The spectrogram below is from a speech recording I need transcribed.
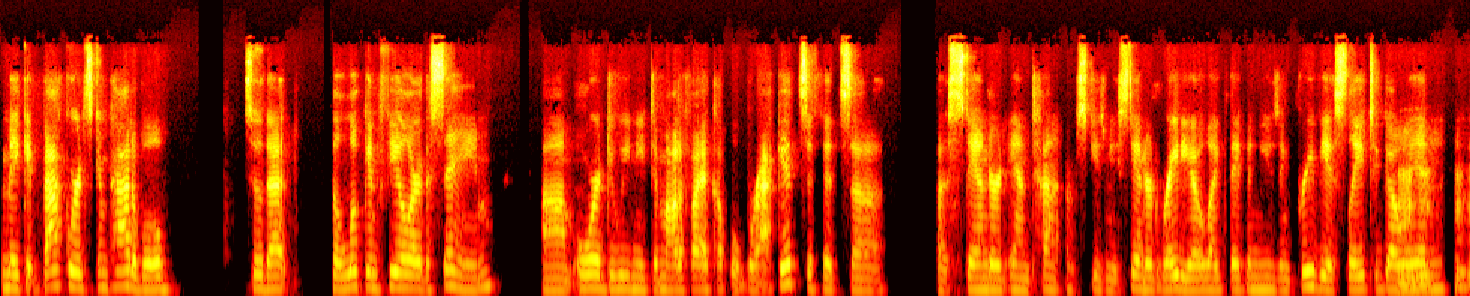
make it backwards compatible so that the look and feel are the same? Um, or do we need to modify a couple brackets if it's a a standard antenna, or excuse me, standard radio like they've been using previously to go mm-hmm, in mm-hmm.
